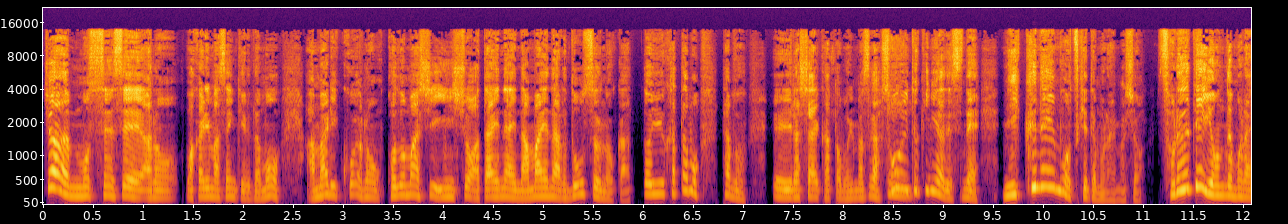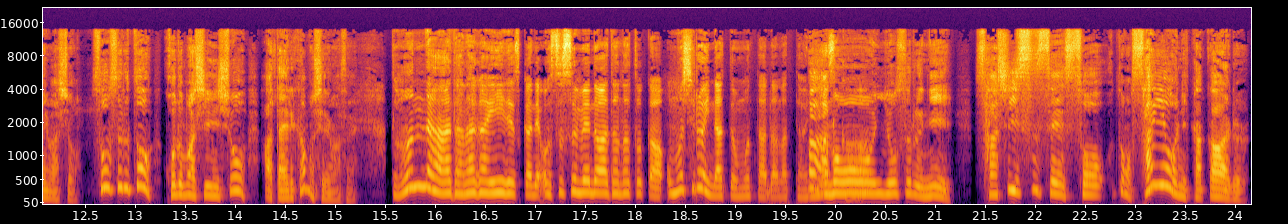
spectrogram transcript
じゃあ、モス先生、あの、わかりませんけれども、あまりこあの好ましい印象を与えない名前ならどうするのかという方も多分、えーいらっしゃるかと思いますが、そういう時にはですね、ニックネームをつけてもらいましょう。それで呼んでもらいましょう。そうすると、好ましい印象を与えるかもしれません。どんなあだ名がいいですかねおすすめのあだ名とか、面白いなって思ったあだ名ってありますか、まあ、あの、要するに、さしすせその作用に関わる、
